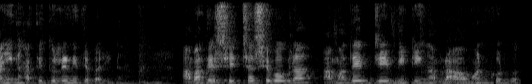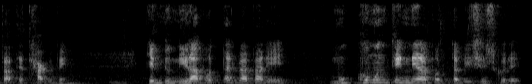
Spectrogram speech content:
আইন হাতে তুলে নিতে পারি না। আমাদের স্বেচ্ছাসেবকরা, আমাদের যে মিটিং আমরা আহ্বান করব তাতে থাকবেন। কিন্তু নিরাপত্তার ব্যাপারে মুখ্যমন্ত্রীর নিরাপত্তা বিশেষ করে,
